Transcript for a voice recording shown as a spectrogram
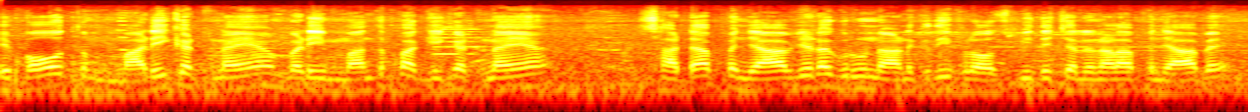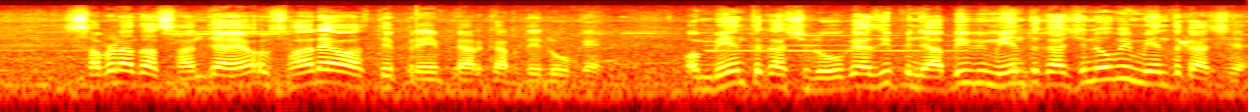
ਇਹ ਬਹੁਤ ਮਾੜੀ ਘਟਨਾ ਆ, ਬੜੀ ਮੰਦਭਾਗੀ ਘਟਨਾ ਆ। ਸਾਡਾ ਪੰਜਾਬ ਜਿਹੜਾ ਗੁਰੂ ਨਾਨਕ ਦੀ ਫਿਲਾਸਫੀ ਤੇ ਚੱਲਣ ਵਾਲਾ ਪੰਜਾਬ ਹੈ, ਸਭਨਾ ਦਾ ਸਾਂਝਾ ਹੈ ਔਰ ਸਾਰਿਆਂ ਵਾਸਤੇ ਪ੍ਰੇਮ ਪਿਆਰ ਕਰਦੇ ਲੋਕ ਹੈ। ਔਰ ਮਿਹਨਤਕਸ਼ ਲੋਕ ਹੈ ਅਸੀਂ ਪੰਜਾਬੀ ਵੀ ਮਿਹਨਤਕਸ਼ ਨੇ ਉਹ ਵੀ ਮਿਹਨਤਕਸ਼ ਹੈ।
